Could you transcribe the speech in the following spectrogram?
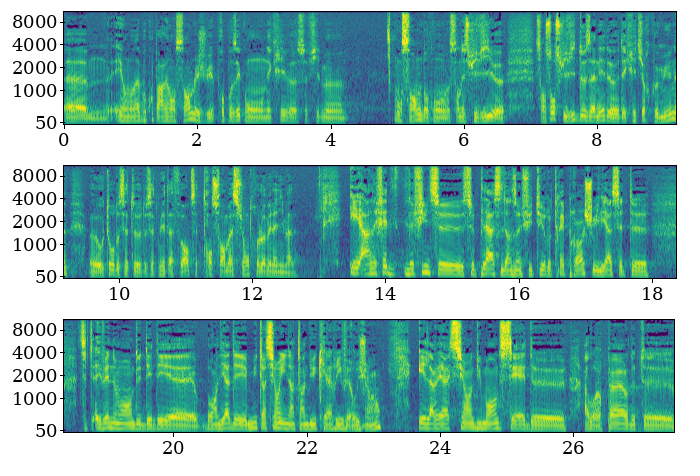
et on en a beaucoup parlé ensemble. Et je lui ai proposé qu'on écrive ce film ensemble. Donc on s'en est suivi, euh, s'en sont suivis deux années d'écriture commune euh, autour de cette, de cette métaphore, de cette transformation entre l'homme et l'animal. Et en effet, le film se, se, place dans un futur très proche où il y a cette, euh, cet événement de, de, bon, il y a des mutations inattendues qui arrivent aux gens et la réaction du monde c'est de avoir peur, de, te,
